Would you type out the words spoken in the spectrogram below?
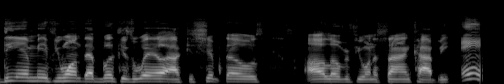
DM me if you want that book as well. I can ship those all over if you want a signed copy. And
